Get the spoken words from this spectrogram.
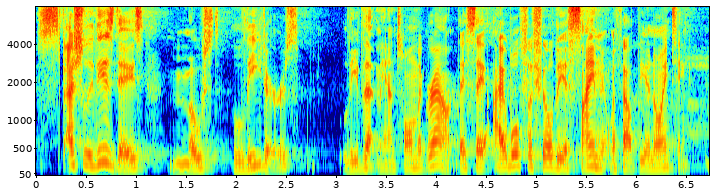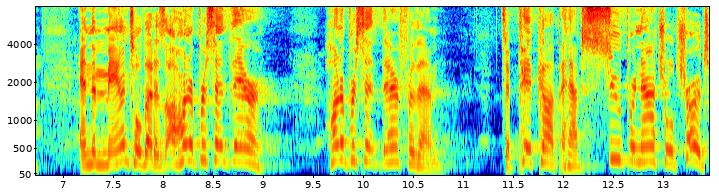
especially these days, most leaders leave that mantle on the ground. They say, I will fulfill the assignment without the anointing. And the mantle that is 100% there, 100% there for them to pick up and have supernatural charge,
